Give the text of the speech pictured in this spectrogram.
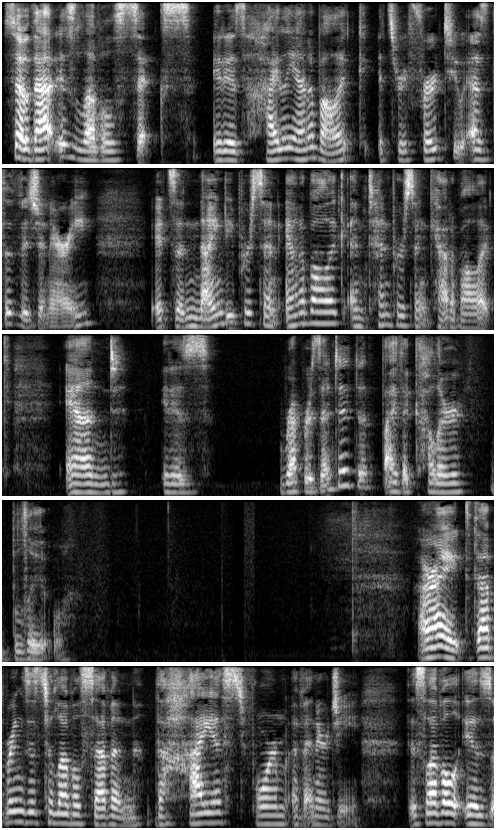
So, that is level six. It is highly anabolic. It's referred to as the visionary it's a 90% anabolic and 10% catabolic, and it is represented by the color blue. All right, that brings us to level seven, the highest form of energy. This level is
